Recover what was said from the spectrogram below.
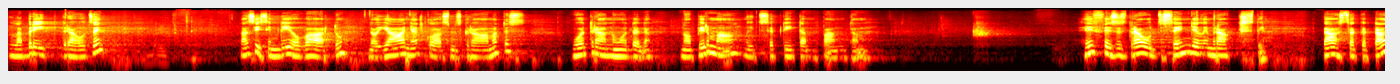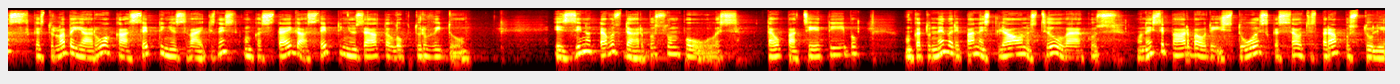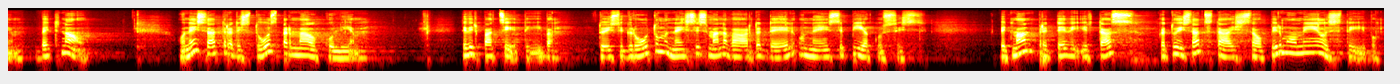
Labrīt, draugi! Lasīsim Dievu vārdu no Jāņa atklāsmes grāmatas, otrā nodaļa, no 1 līdz 7 pantam. Efezes draudzes eņģelim raksti. Tā saka tas, kas tur labajā rokā septiņas zvaigznes un kas staigā septiņu zelta lukturu vidū. Es zinu tavus darbus un pūles tavu pacietību, un ka tu nevari panest ļaunus cilvēkus, un esi pārbaudījis tos, kas saucas par apstuļiem, bet nav. Un es atradis tos par melkuļiem. Tev ir pacietība. Tu esi grūtuma nesis mana vārda dēļ un neesi piekusis. Bet man pret tevi ir tas, ka tu esi atstājis savu pirmo mīlestību.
